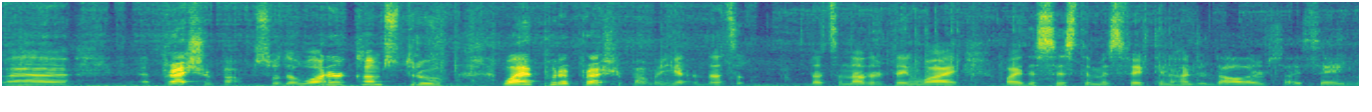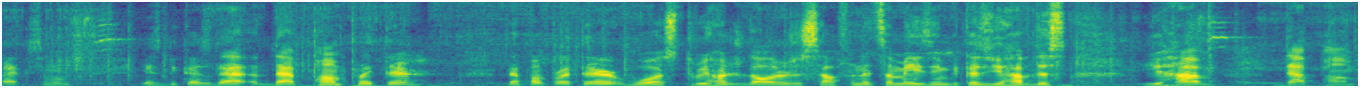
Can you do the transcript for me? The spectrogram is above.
uh, pressure pump. So the water comes through. Why I put a pressure pump? Yeah that's that's another thing why why the system is $1500 I say maximum is because that that pump right there that pump right there was $300 itself. And it's amazing because you have this you have that pump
